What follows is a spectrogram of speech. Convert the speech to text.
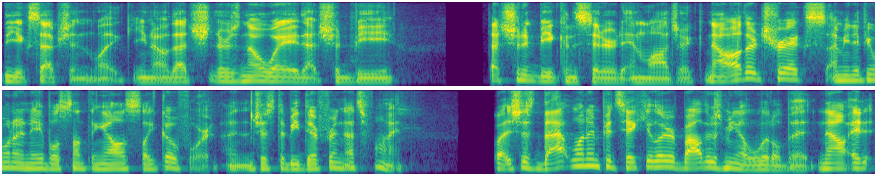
the exception. Like you know that sh- there's no way that should be that shouldn't be considered in logic. Now, other tricks, I mean, if you want to enable something else, like go for it. And just to be different, that's fine. But it's just that one in particular bothers me a little bit. Now, it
